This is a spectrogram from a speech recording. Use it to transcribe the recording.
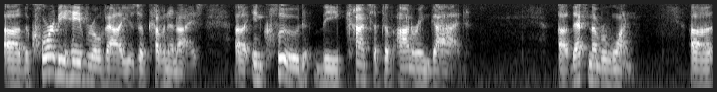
Uh, the core behavioral values of Covenant Eyes uh, include the concept of honoring God. Uh, that's number one. Uh,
